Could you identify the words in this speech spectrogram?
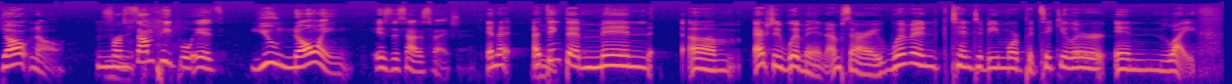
don't know. For Mm-hmm. some people, it's you knowing is the satisfaction. and I, I think that men um actually women i'm sorry women tend to be more particular in life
